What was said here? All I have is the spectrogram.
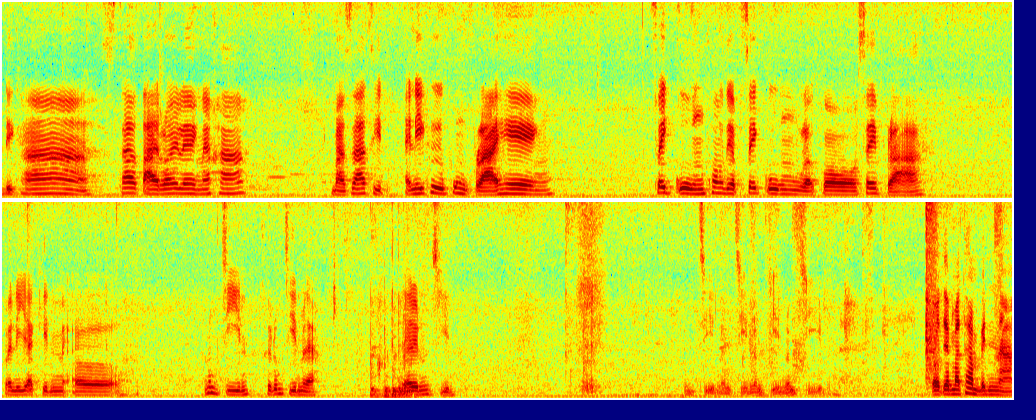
วัสดีค่ะเจ้าตายร้อยแรงนะคะบาซ่าสิทธิ์อันนี้คือพุ่งปลาแห้งไส้กุ้งข้องเดียบไส้กุ้งแล้วก็ไส้ปลาวันนี้อยากกินเอ่อนุ่มจีนซื้อนุ่มจีนมาแล้วอยากได้นุ่มจีนนุ่มจีนนุ่มจีนนุ่มจีนนุ่มจีนเราจะมาทำเป็นน้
